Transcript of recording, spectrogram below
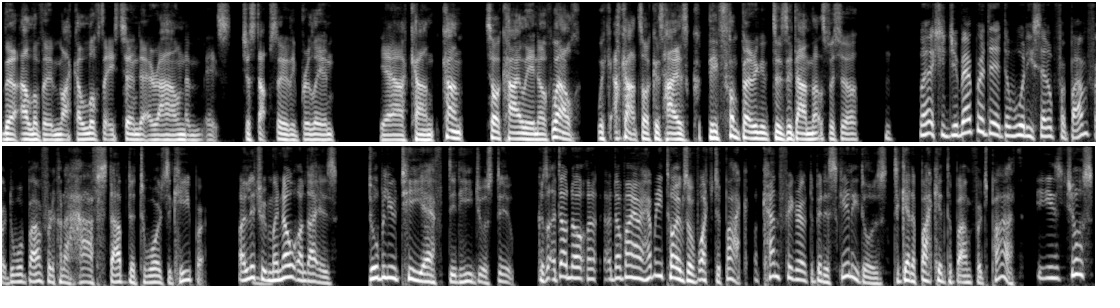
that I love him. Like I love that he's turned it around, and it's just absolutely brilliant. Yeah, I can't can't talk highly enough. Well, we, I can't talk as high as comparing him to Zidane, that's for sure. Well, actually, do you remember the the wood he set up for Bamford? The one Bamford kind of half stabbed it towards the keeper. I literally, mm. my note on that is, WTF did he just do? Because I don't know, I don't matter how many times I've watched it back, I can't figure out the bit of skill he does to get it back into Bamford's path. He's just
